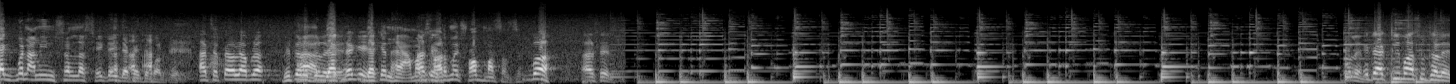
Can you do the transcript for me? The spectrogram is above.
দেখবেন আমি ইনশাল্লাহ সেটাই দেখাতে পারব। আচ্ছা তাহলে আমরা ভেতরে হ্যাঁ, চলে যাই দেখেন হ্যাঁ আমার ফার্মে সব মাছ আছে। বাহ আসেন। এটা কি মাছ উঠালেন?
